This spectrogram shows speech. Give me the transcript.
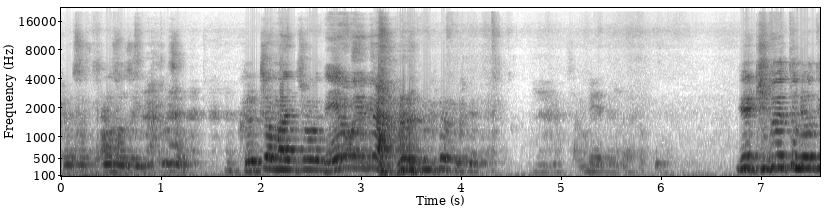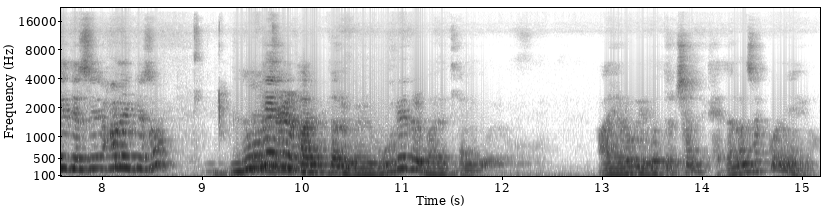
그래서 국어 선생님 항상 글자 내용 얘기하는 거예요. 얘 기도했더니 어떻게 됐어요? 하나님께서 우레를 바랬다는 거예요. 우레를 바랬다는 거예요. 아 여러분 이것도 참 대단한 사건이에요.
